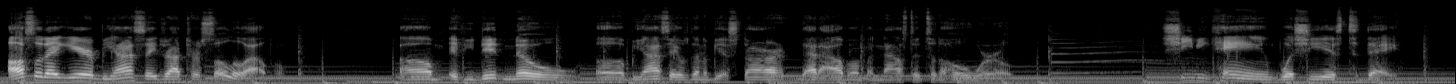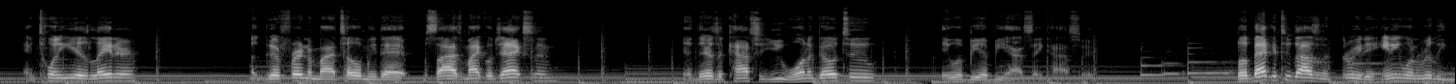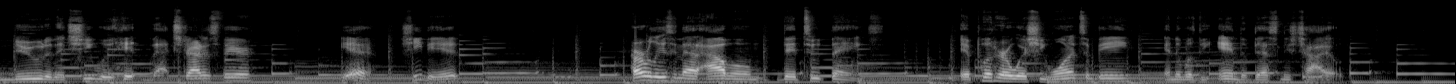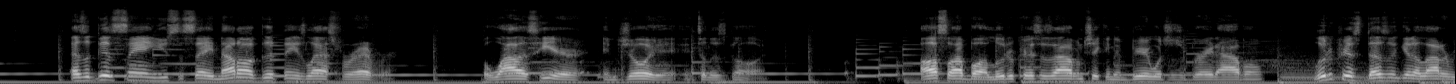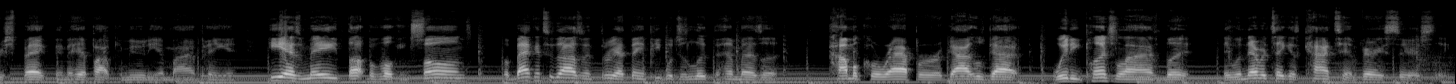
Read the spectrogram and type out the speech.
also, that year, Beyonce dropped her solo album. Um, if you didn't know, uh, Beyonce was going to be a star, that album announced it to the whole world. She became what she is today. And 20 years later, a good friend of mine told me that besides Michael Jackson, if there's a concert you want to go to, it would be a Beyonce concert. But back in 2003, did anyone really knew that she would hit that stratosphere? Yeah, she did. Her releasing that album did two things. It put her where she wanted to be, and it was the end of Destiny's Child. As a good saying used to say, not all good things last forever. But while it's here, enjoy it until it's gone. Also, I bought Ludacris's album, Chicken and Beer, which was a great album. Ludacris doesn't get a lot of respect in the hip hop community, in my opinion. He has made thought provoking songs, but back in 2003, I think people just looked at him as a comical rapper, a guy who's got witty punchlines, but they would never take his content very seriously.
